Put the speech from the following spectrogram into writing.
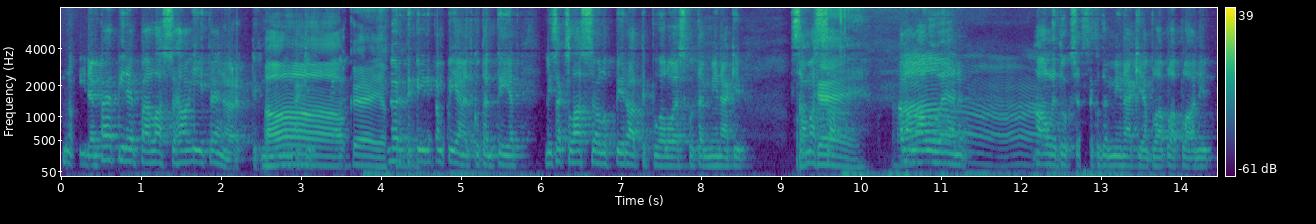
No pidempään pidempään. Lassehan on IT-nörtti. Aa, okei. Okay, okay. Nörttipiirit on pienet, kuten tiedät. Lisäksi Lasse on ollut piraattipuolueessa, kuten minäkin. Samassa okay. saman alueen hallituksessa, kuten minäkin ja bla bla bla. Niin,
